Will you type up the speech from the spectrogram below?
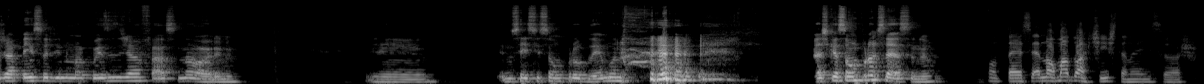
já penso ali numa coisa e já faço na hora, né? É, eu não sei se isso é um problema ou não. acho que é só um processo, né? Acontece. É normal do artista, né? Isso eu acho.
